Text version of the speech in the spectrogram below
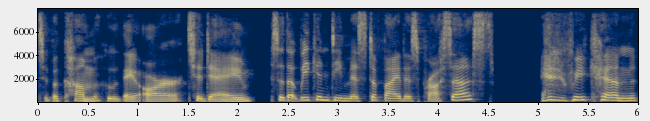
to become who they are today, so that we can demystify this process and we can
